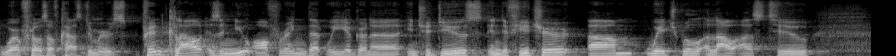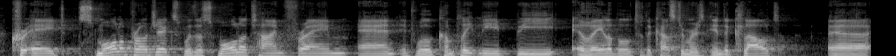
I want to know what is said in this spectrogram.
workflows of customers. Print Cloud is a new offering that we are going to introduce in the future, um, which will allow us to create smaller projects with a smaller time frame and it will completely be available to the customers in the cloud uh,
